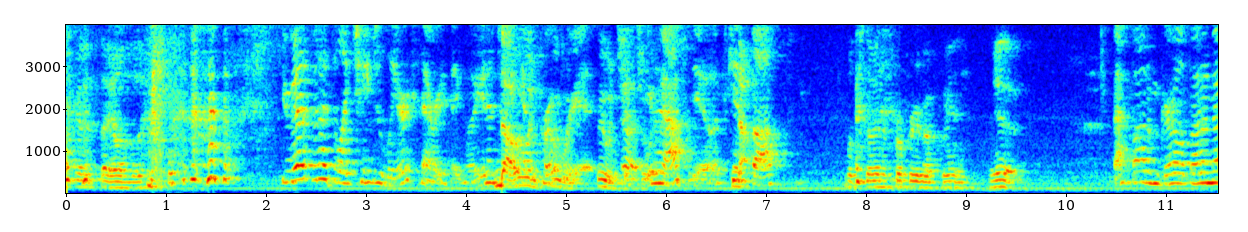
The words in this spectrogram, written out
not gonna say on this. you guys would have to like change the lyrics and everything though. You didn't No, make it wouldn't- we wouldn't- appropriate. we wouldn't change the You would lyrics. have to. It's kids No. bop. What's so inappropriate about Queen? Yeah. Fat bottom girls. I don't know.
